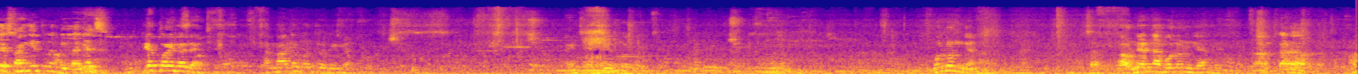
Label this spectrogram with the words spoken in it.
ते सांगितलं मी लगेच. ते पहिलं द्या. आणि माझं पत्र बी द्या बोलून घ्या ना. आवड्यांना बोलून घ्या. काढा. हा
